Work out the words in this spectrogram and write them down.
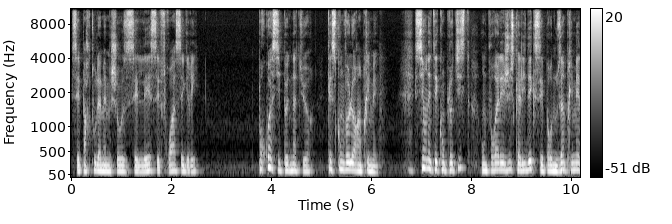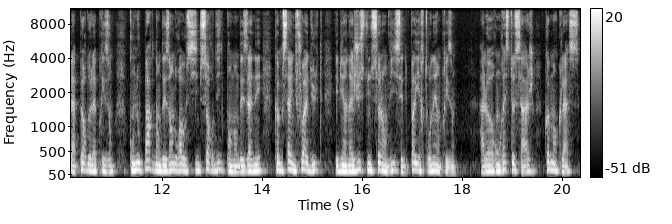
c'est partout la même chose, c'est laid, c'est froid, c'est gris. Pourquoi si peu de nature? Qu'est-ce qu'on veut leur imprimer? Si on était complotiste, on pourrait aller jusqu'à l'idée que c'est pour nous imprimer la peur de la prison, qu'on nous parque dans des endroits aussi sordides pendant des années, comme ça une fois adulte, eh bien on a juste une seule envie, c'est de ne pas y retourner en prison. Alors on reste sage, comme en classe,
